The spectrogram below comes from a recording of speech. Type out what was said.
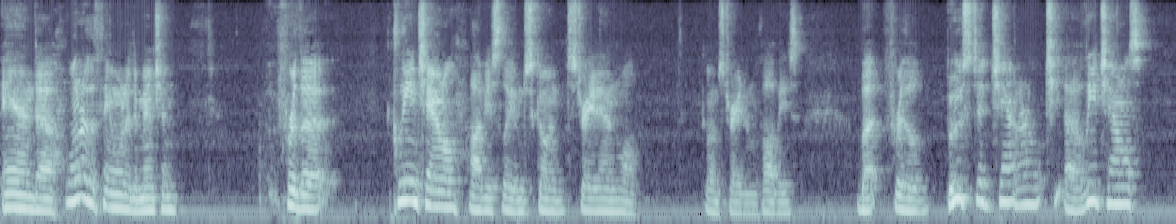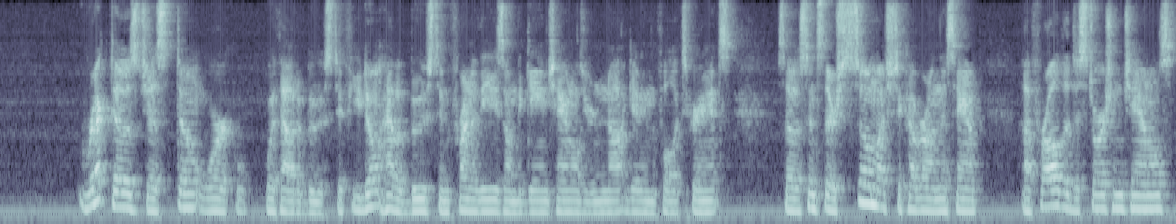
and uh, one other thing I wanted to mention, for the clean channel, obviously I'm just going straight in, well, going straight in with all these, but for the boosted channel uh, lead channels, Rectos just don't work without a boost. If you don't have a boost in front of these on the gain channels, you're not getting the full experience. So since there's so much to cover on this amp, uh, for all the distortion channels,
